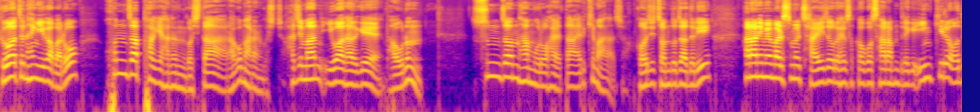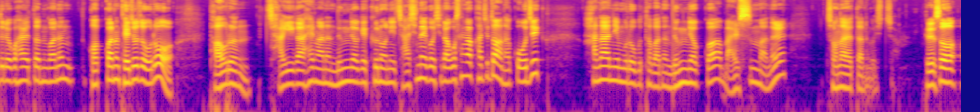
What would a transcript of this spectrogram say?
그와 같은 행위가 바로 혼잡하게 하는 것이다 라고 말하는 것이죠. 하지만 이와 다르게 바울은 순전함으로 하였다 이렇게 말하죠. 거짓 전도자들이 하나님의 말씀을 자의적으로 해석하고 사람들에게 인기를 얻으려고 하였던 것과는, 대조적으로 바울은 자기가 행하는 능력의 근원이 자신의 것이라고 생각하지도 않았고 오직 하나님으로부터 받은 능력과 말씀만을 전하였다는 것이죠. 그래서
